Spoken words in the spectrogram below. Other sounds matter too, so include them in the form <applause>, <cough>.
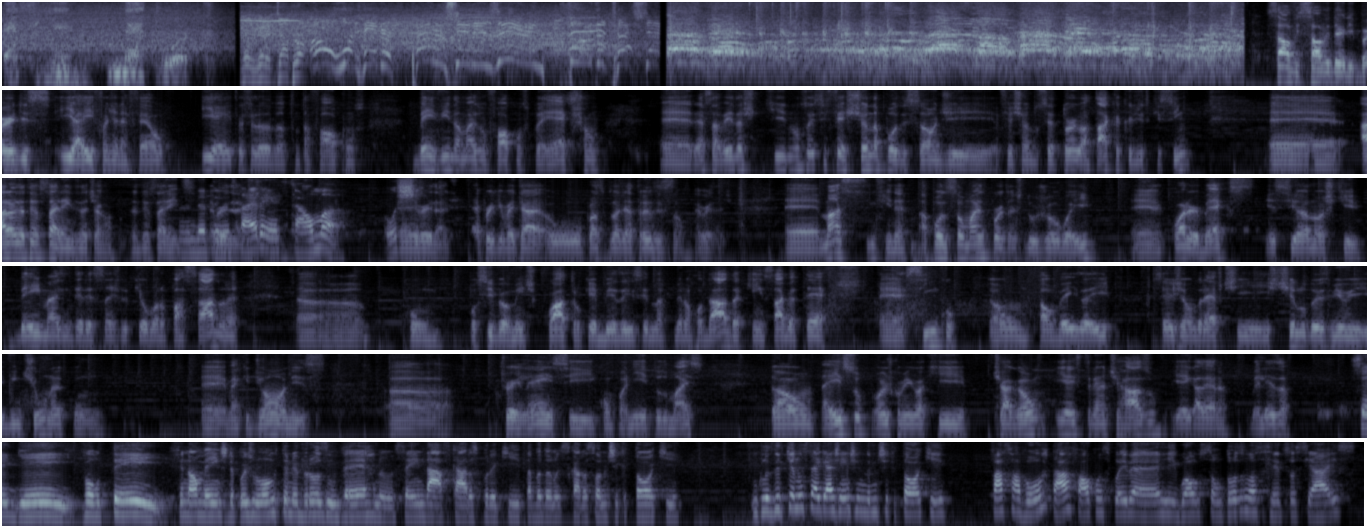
FM Network. We're going to double. Oh, one-hander. Patterson is in for the touchdown. Salve, salve Dirty Birds, e aí fã de NFL, e aí torcedor da Atlanta Falcons, bem-vindo a mais um Falcons Play Action, é, dessa vez acho que, não sei se fechando a posição de, fechando o setor do ataque, acredito que sim, é, ah, ainda tem os Tyrants, né Tiagão? Ainda tem os Tyrants, Ainda é tem os verdade. Tyrants, calma. Oxi. É verdade, é porque vai ter, o próximo episódio é a transição, é verdade. É, mas, enfim, né, a posição mais importante do jogo aí, é, quarterbacks, esse ano acho que bem mais interessante do que o ano passado, né? Ah, com possivelmente quatro QBs aí sendo na primeira rodada, quem sabe até é, cinco. Então, talvez aí seja um draft estilo 2021, né? Com é, Mac Jones, ah, Trey Lance e companhia e tudo mais. Então, é isso. Hoje comigo aqui, Tiagão e a estreante Raso. E aí, galera, beleza? Cheguei, voltei, finalmente, depois de um longo e tenebroso inverno, sem dar as caras por aqui, tava dando as caras só no TikTok. Inclusive, quem não segue a gente ainda no TikTok, faz favor, tá? Falcons Play BR, igual são todas as nossas redes sociais.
